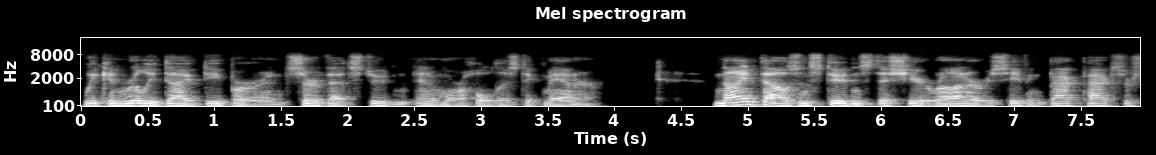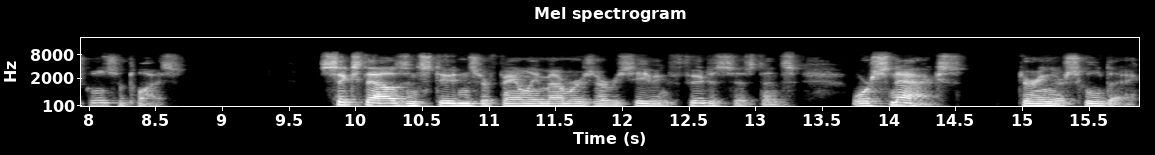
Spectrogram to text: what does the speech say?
we can really dive deeper and serve that student in a more holistic manner. 9,000 students this year, Ron, are receiving backpacks or school supplies. 6,000 students or family members are receiving food assistance or snacks during their school day.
